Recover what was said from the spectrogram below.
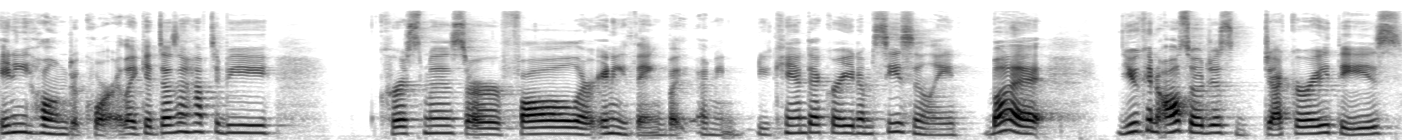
any home decor. Like it doesn't have to be Christmas or fall or anything, but I mean, you can decorate them seasonally, but you can also just decorate these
